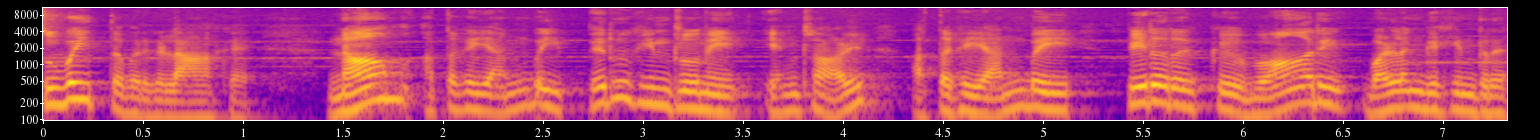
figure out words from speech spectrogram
சுவைத்தவர்களாக நாம் அத்தகைய அன்பை பெறுகின்றோமே என்றால் அத்தகைய அன்பை பிறருக்கு வாரி வழங்குகின்ற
